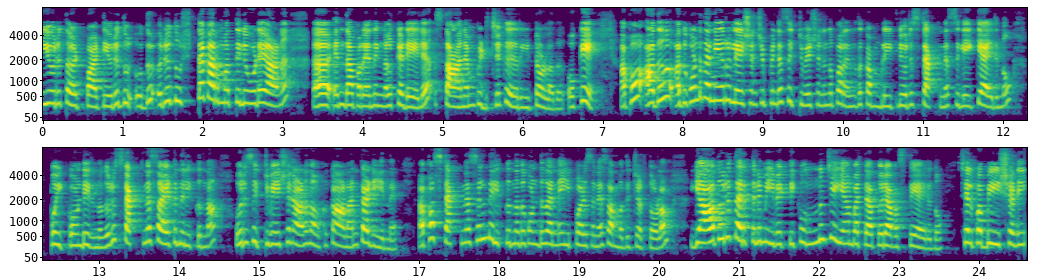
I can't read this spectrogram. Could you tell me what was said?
ഈ- ഒരു തേർഡ് പാർട്ടി ഒരു ഒരു- ദുഷ്ടകർമ്മത്തിലൂടെയാണ് എന്താ പറയാ നിങ്ങൾക്കിടയിൽ സ്ഥാനം പിടിച്ച് കയറിയിട്ടുള്ളത് ഓക്കെ അപ്പോൾ അത് അതുകൊണ്ട് തന്നെ ഈ റിലേഷൻഷിപ്പിന്റെ സിറ്റുവേഷൻ എന്ന് പറയുന്നത് കംപ്ലീറ്റ്ലി ഒരു സ്റ്റക്നെസ്സിലേക്കായിരുന്നു പോയിക്കൊണ്ടിരുന്നത്. ഒരു സ്റ്റക്നെസ് ആയിട്ട് നിൽക്കുന്ന ഒരു സിറ്റുവേഷൻ ആണ് നമുക്ക് കാണാൻ കഴിയുന്നത് അപ്പൊ സ്റ്റക്നെസ്സിൽ നിൽക്കുന്നത് കൊണ്ട് തന്നെ ഈ പേഴ്സണെ സംബന്ധിച്ചിടത്തോളം യാതൊരു തരത്തിലും ഈ വ്യക്തിക്ക് ഒന്നും ചെയ്യാൻ പറ്റാത്ത ഒരു അവസ്ഥയായിരുന്നു ചിലപ്പോൾ ഭീഷണി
